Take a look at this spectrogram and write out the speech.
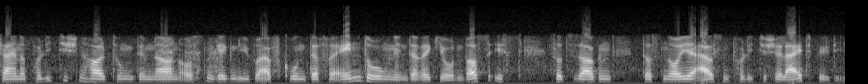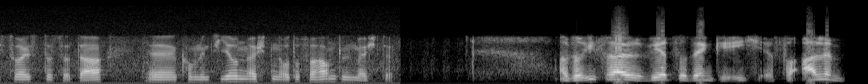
seiner politischen Haltung dem Nahen Osten gegenüber aufgrund der Veränderungen in der Region? Was ist sozusagen das neue außenpolitische Leitbild Israels, das er da äh, kommunizieren möchte oder verhandeln möchte? Also Israel wird, so denke ich, vor allem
